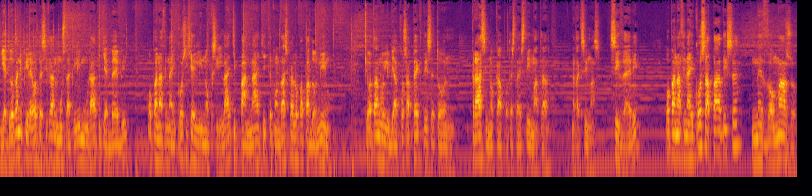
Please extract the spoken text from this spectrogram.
Γιατί όταν οι πυρεώτε είχαν Μουστακλή, Μουράτη και Μπέμπι, ο Παναθηναϊκός είχε Λινοξυλάκι, Πανάκι και τον δάσκαλο Παπαντονίου. Και όταν ο Ολυμπιακός απέκτησε τον πράσινο κάποτε στα αισθήματα μεταξύ μας Σιδέρι, ο Παναθηναϊκός απάντησε με δωμάζο.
